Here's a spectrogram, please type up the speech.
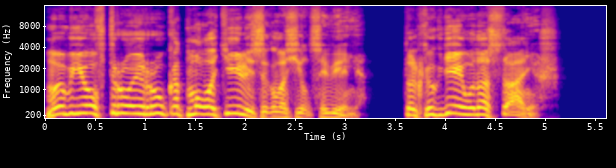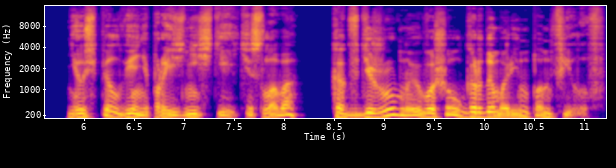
Мы б его втрое рук отмолотили, согласился Веня. Только где его достанешь? Не успел Веня произнести эти слова, как в дежурную вошел гардемарин Панфилов.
